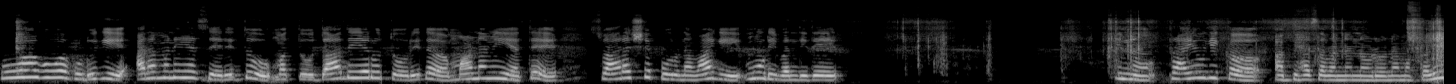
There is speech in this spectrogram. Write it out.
ಹೂವಾಗುವ ಹುಡುಗಿ ಅರಮನೆಯ ಸೇರಿದ್ದು ಮತ್ತು ದಾದಿಯರು ತೋರಿದ ಮಾನವೀಯತೆ ಸ್ವಾರಸ್ಯಪೂರ್ಣವಾಗಿ ಮೂಡಿಬಂದಿದೆ. ಇನ್ನು ಪ್ರಾಯೋಗಿಕ ಅಭ್ಯಾಸವನ್ನು ನೋಡೋಣ ಮಕ್ಕಳೇ.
